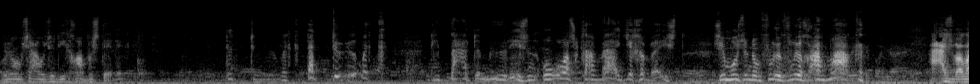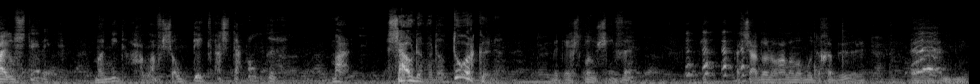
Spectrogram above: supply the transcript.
Waarom zouden ze die gaan versterken? Natuurlijk, natuurlijk. Die buitenmuur is een oorlogskarweitje geweest. Ze moesten hem vlug, vlug afmaken. Hij is wel heel sterk, maar niet half zo dik als de andere. Maar zouden we dat door kunnen? Met explosieven. Wat zou er nog allemaal moeten gebeuren? En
